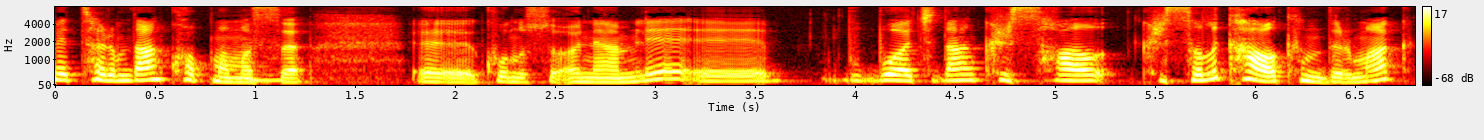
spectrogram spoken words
ve tarımdan kopmaması. Hı e, konusu önemli. E, bu, bu açıdan kırsal kırsalı kalkındırmak,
